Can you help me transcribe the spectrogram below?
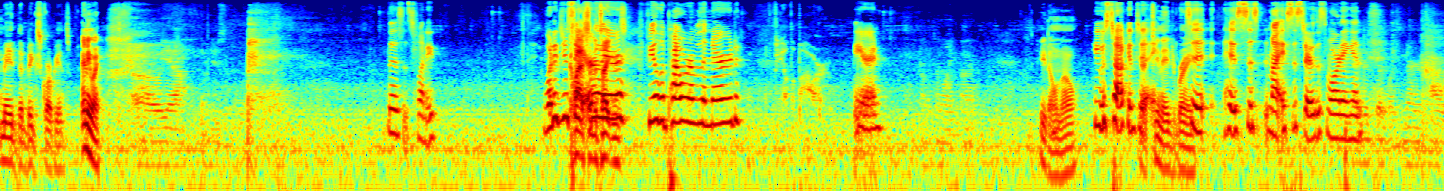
made the big scorpions. Anyway, Oh yeah. This is funny. What did you Clash say of the earlier? Feel the power of the nerd, feel the power. Aaron. Like. He don't know. He was talking to That teenage brain. to his sis, my sister this morning, and It just said like nerd powers.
